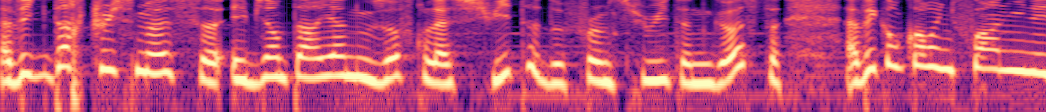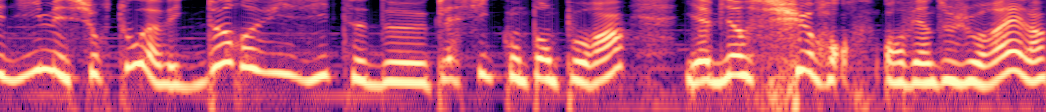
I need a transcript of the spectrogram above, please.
Avec Dark Christmas, eh bien Taria nous offre la suite de From Spirit and Ghost, avec encore une fois un inédit, mais surtout avec deux revisites de classiques contemporains. Il y a bien sûr, on revient toujours à elle, hein,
